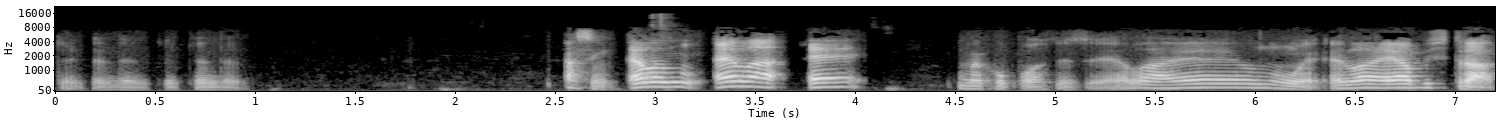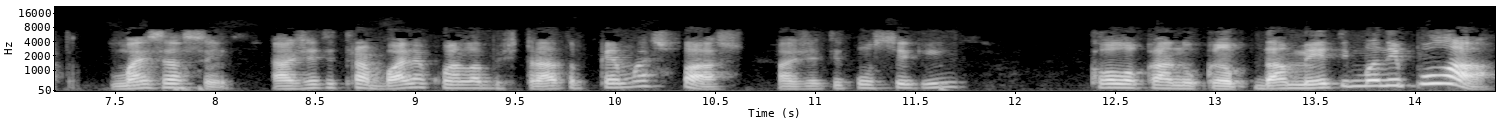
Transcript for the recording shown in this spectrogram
Tô entendendo, tô entendendo. Assim, ela, ela é. Como é que eu posso dizer? Ela é não é? Ela é abstrata. Mas assim, a gente trabalha com ela abstrata porque é mais fácil. A gente conseguir colocar no campo da mente e manipular.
